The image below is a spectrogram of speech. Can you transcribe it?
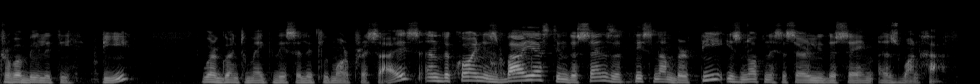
probability p. We're going to make this a little more precise and the coin is biased in the sense that this number p is not necessarily the same as one half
